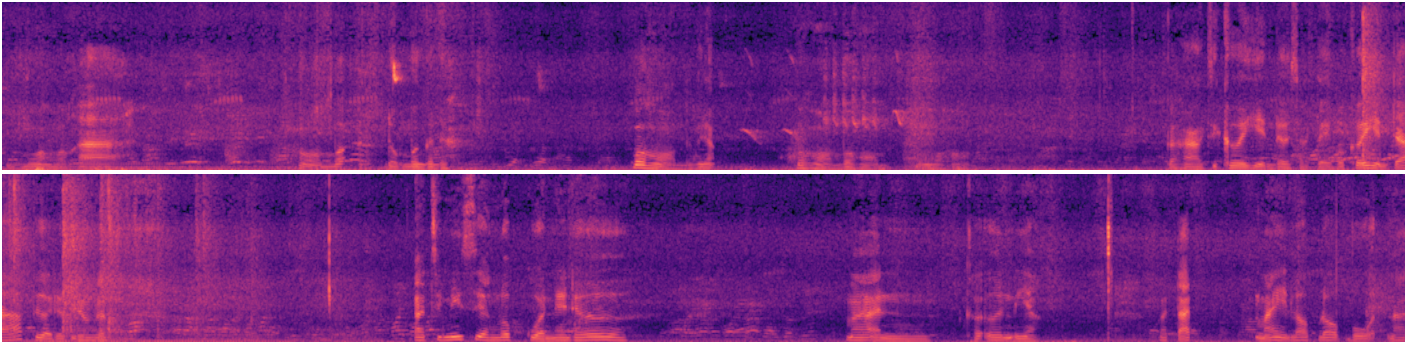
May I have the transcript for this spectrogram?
สีม่วงมะค่ะหอม บะดมเบิ่งกันนะบ่หอมเลยพี่นะบ่หอมบ่หอมบ่หอมก็หากที่เคยเห็นเด้อสาวแต่บ่เคยเห็นจ้าเตือเด้อพี่น้องเด้ออาจจะมีเสียงรบกวนแน่เด้อมาอันเขาเอิ้นเอียงมาตัดไม้รอบรอบโบสถ์นะ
